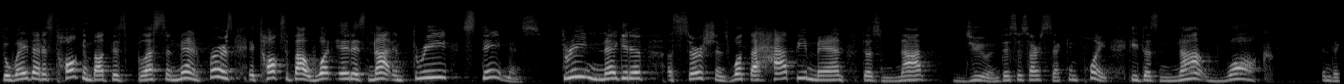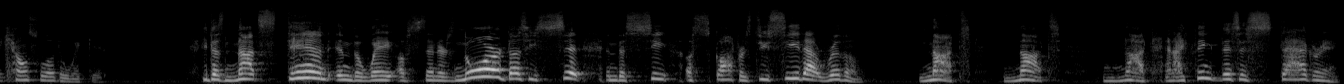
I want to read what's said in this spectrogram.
the way that it's talking about this blessed man. First, it talks about what it is not in three statements, three negative assertions, what the happy man does not do. And this is our second point. He does not walk in the counsel of the wicked. He does not stand in the way of sinners, nor does he sit in the seat of scoffers. Do you see that rhythm? Not, not, not. And I think this is staggering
